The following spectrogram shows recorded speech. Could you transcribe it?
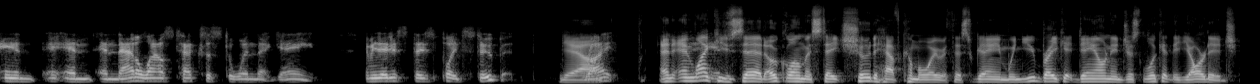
and and and that allows Texas to win that game. I mean they just they just played stupid. Yeah, right. And and like you said, Oklahoma State should have come away with this game. When you break it down and just look at the yardage,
